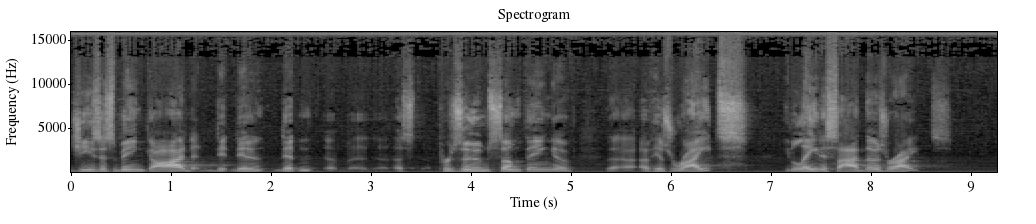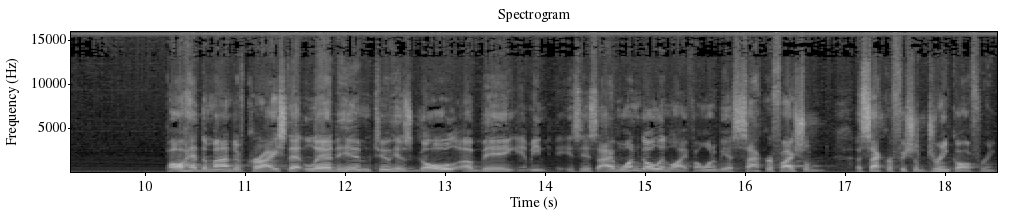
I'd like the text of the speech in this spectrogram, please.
Jesus being God didn't, didn't uh, uh, uh, presume something of of his rights. He laid aside those rights. Paul had the mind of Christ that led him to his goal of being, I mean, he says, I have one goal in life. I want to be a sacrificial, a sacrificial drink offering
